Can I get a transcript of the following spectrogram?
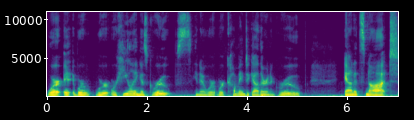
We're, it, we're, we're, we're healing as groups. You know, we're, we're coming together in a group. And it's not,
